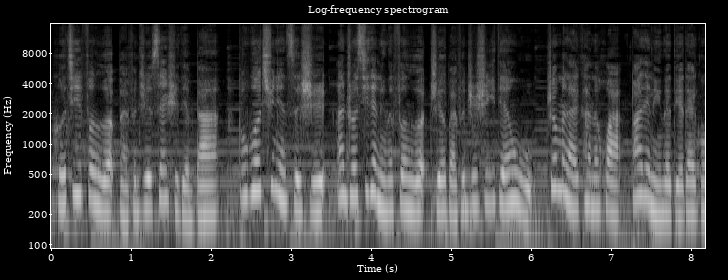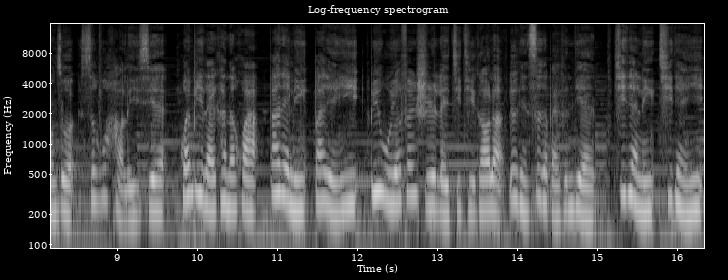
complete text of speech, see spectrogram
合计份额百分之三十点八。不过去年此时，安卓七点零的份额只有百分之十一点五。这么来看的话，八点零的迭代工作似乎好了一些。环比来看的话，八点零、八点一比五月份时累计提高了六点四个百分点，七点零、七点一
